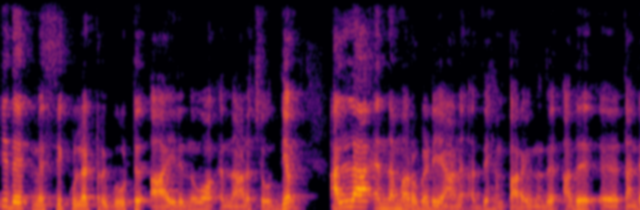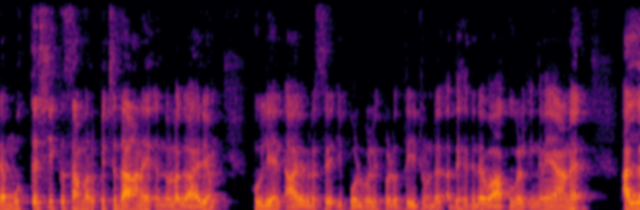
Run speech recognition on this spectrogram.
ഇത് മെസ്സിക്കുള്ള ട്രിബ്യൂട്ട് ആയിരുന്നുവോ? എന്നാണ് ചോദ്യം. അല്ല എന്ന മറുപടിയാണ് അദ്ദേഹം പറയുന്നത്. അത് തന്റെ മുത്തശ്ശിക്ക് സമർപ്പിച്ചതാണ് എന്നുള്ള കാര്യം ഹുലിയൻ ആലിവ്രസ് ഇപ്പോൾ വെളിപ്പെടുത്തിയിട്ടുണ്ട്. അദ്ദേഹത്തിന്റെ വാക്കുകൾ ഇങ്ങനെയാണ്. അല്ല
